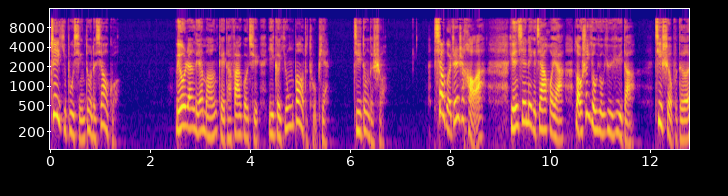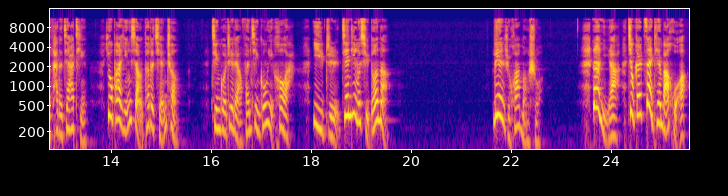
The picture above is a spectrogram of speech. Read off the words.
这一步行动的效果。刘然连忙给他发过去一个拥抱的图片，激动地说：“效果真是好啊！原先那个家伙呀，老是犹犹豫豫的，既舍不得他的家庭，又怕影响他的前程。经过这两番进攻以后啊，意志坚定了许多呢。”恋日花忙说：“那你呀，就该再添把火，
